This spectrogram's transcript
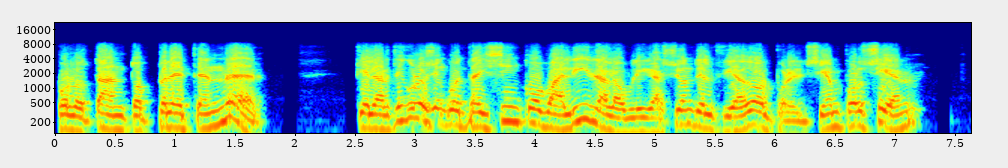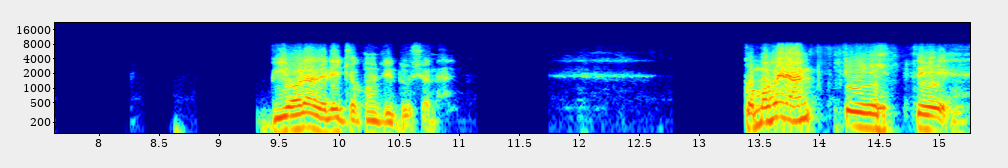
Por lo tanto, pretender que el artículo 55 valida la obligación del fiador por el 100%, viola derecho constitucional. Como verán, este,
